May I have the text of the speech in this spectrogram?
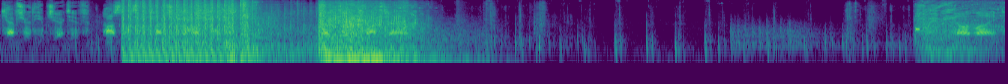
Capture the objective. Hostiles have captured the hard point. Hard down. UAV online.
